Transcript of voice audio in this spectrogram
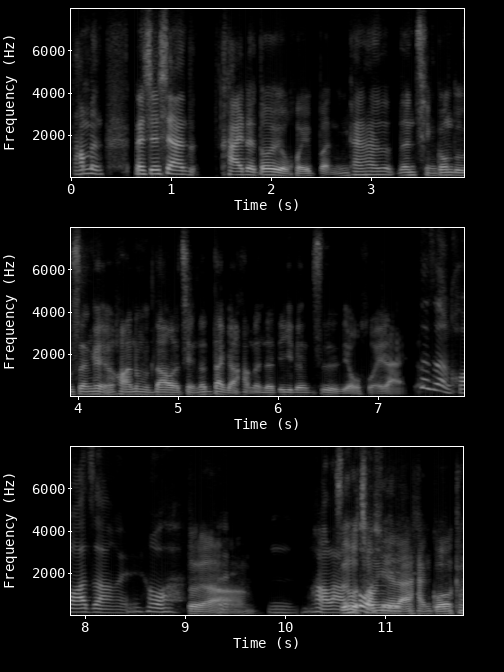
他们那些现在开的都有回本，你看他能请工读生可以花那么多的钱，那代表他们的利润是有回来的。这是很夸张哎，哇！对啊，对嗯，好啦，之后创业来韩国开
